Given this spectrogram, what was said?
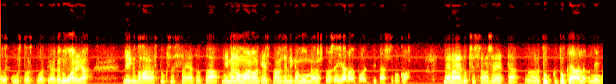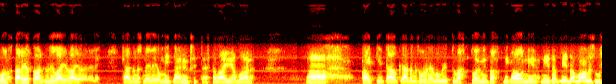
alle 16-vuotiaita nuoria liikuntaharrastuksessa. Ja tota, nimenomaan oikeastaan se, mikä mun mielestä on se hienoin pointti tässä koko meidän ajatuksessa on se, että tukea niin kuin tarjotaan ylilajirajojen, eli käytännössä meillä ei ole mitään yksittäistä lajia, vaan äh, kaikki käy, käytännössä urheiluun liittyvä toiminta, mikä on, niin niitä, niitä on mahdollisuus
